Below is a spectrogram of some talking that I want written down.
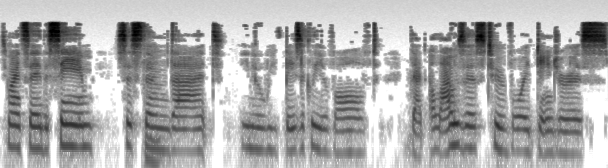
So you might say the same system mm. that you know we've basically evolved that allows us to avoid dangerous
